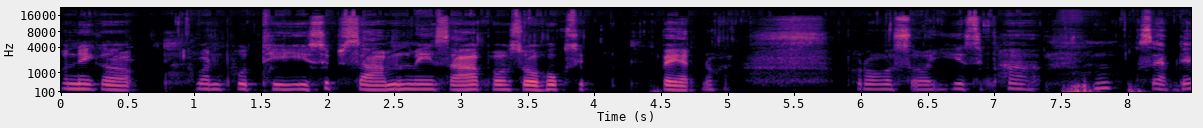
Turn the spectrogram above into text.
วันนี้ก็วันพุธที่สิบสามเมษาพศหกสิบแปดนะคะพศยี่สิบห้าแซ่บเด้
